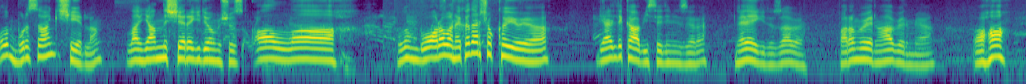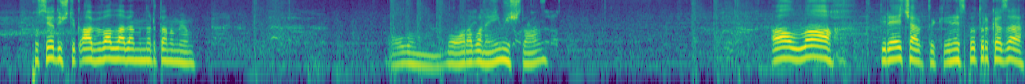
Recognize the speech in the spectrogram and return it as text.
Oğlum burası hangi şehir lan? Lan yanlış yere gidiyormuşuz. Allah. Oğlum bu araba ne kadar çok kayıyor ya. Geldik abi istediğiniz yere. Nereye gidiyoruz abi? Paramı verin abi benim ya. Aha. Pusuya düştük. Abi vallahi ben bunları tanımıyorum. Oğlum bu araba neymiş lan? Allah! Direğe çarptık. Enes Batur kaza.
